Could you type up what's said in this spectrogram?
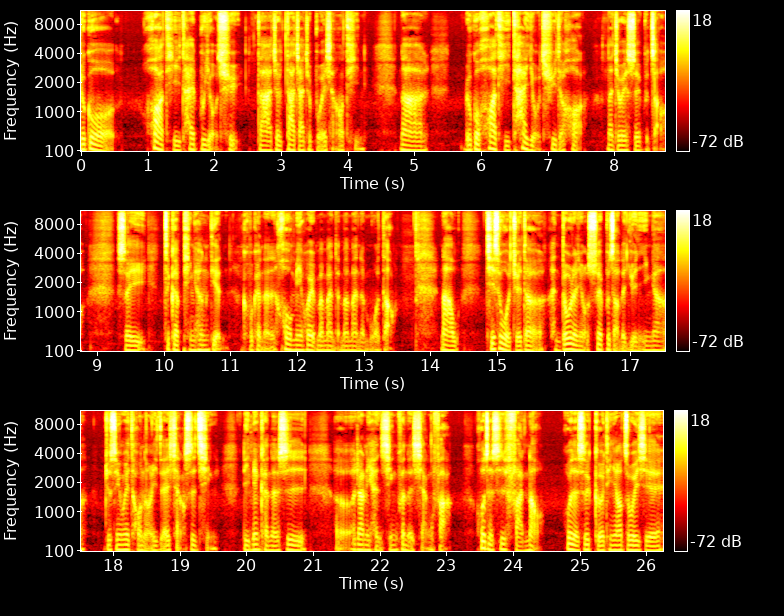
如果话题太不有趣，大家就大家就不会想要听；那如果话题太有趣的话，那就会睡不着。所以这个平衡点，我可能后面会慢慢的、慢慢的摸到。那其实我觉得很多人有睡不着的原因啊，就是因为头脑一直在想事情，里面可能是呃让你很兴奋的想法，或者是烦恼。或者是隔天要做一些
